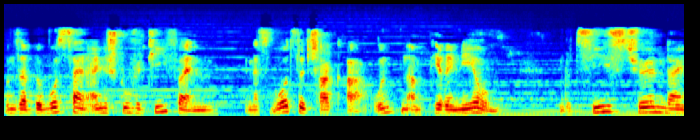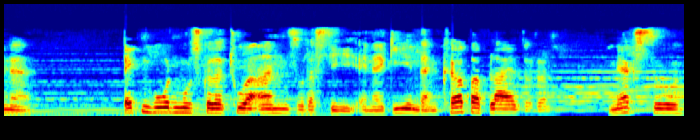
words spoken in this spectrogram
unser Bewusstsein eine Stufe tiefer in, in das Wurzelchakra unten am Perineum. Und du ziehst schön deine Beckenbodenmuskulatur an, sodass die Energie in deinem Körper bleibt. Oder merkst du,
